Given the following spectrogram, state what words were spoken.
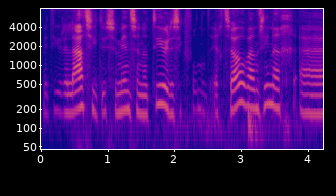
met die relatie tussen mens en natuur. Dus ik vond het echt zo waanzinnig uh,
